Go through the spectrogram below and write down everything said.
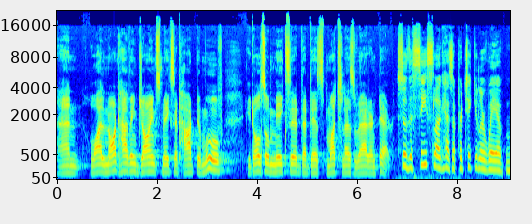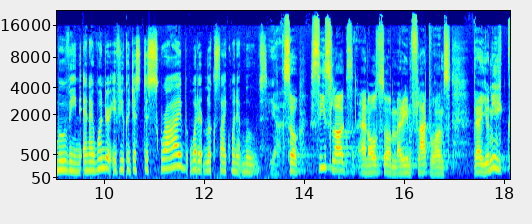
And while not having joints makes it hard to move, it also makes it that there's much less wear and tear. So the sea slug has a particular way of moving, and I wonder if you could just describe what it looks like when it moves. Yeah, so sea slugs and also marine flatworms, they're unique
